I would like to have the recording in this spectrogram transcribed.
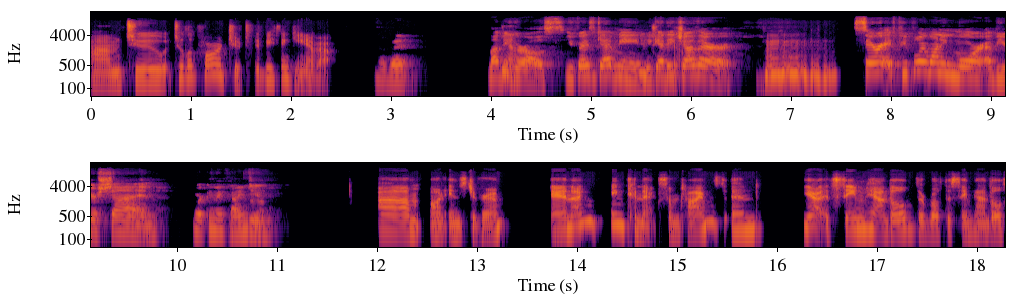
um to to look forward to to be thinking about. Love it. Love yeah. you girls. You guys get me. You we get each other. Sarah if people are wanting more of your shine where can they find you? Um on instagram and i'm in connect sometimes and yeah, it's same handle. They're both the same handle.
